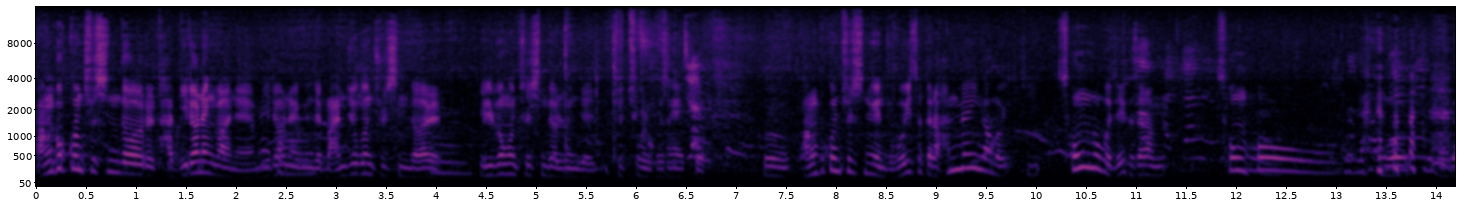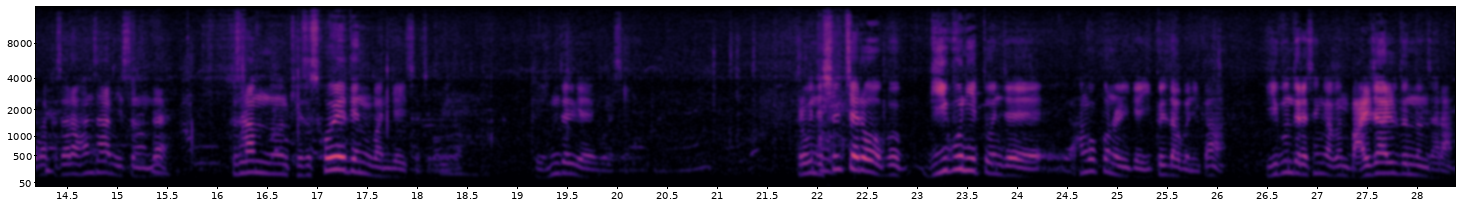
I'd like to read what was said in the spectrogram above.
광복군 출신들을 다 밀어낸 거 아니에요. 밀어내고 이제 만주군 출신들, 일본군 출신들로 이제 주축을 구성했고 그 광복군 출신 중에 누구 있었더라? 한 명인가? 뭐 이- 송 누구지? 그 사람 송호 뭐 뭐더라? 그 사람 한 사람이 있었는데 그 사람은 계속 소외된 관계에 있었죠 거기서. 되게 힘들게 보였어요. 그리고 이제 실제로 그 미군이 또 이제 한국군을 이게 이끌다 보니까 미군들의 생각은 말 잘 듣는 사람.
